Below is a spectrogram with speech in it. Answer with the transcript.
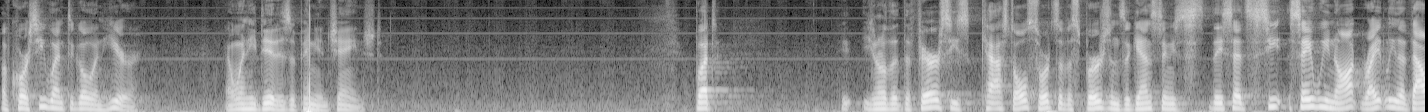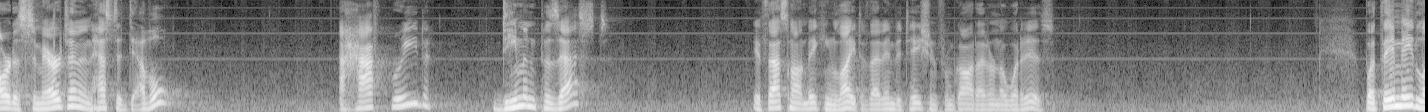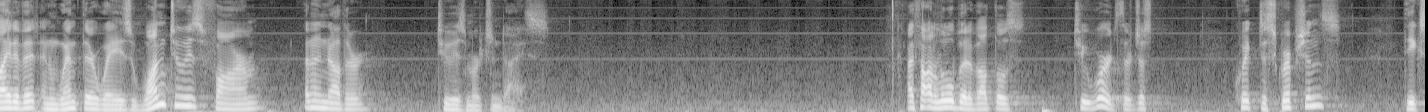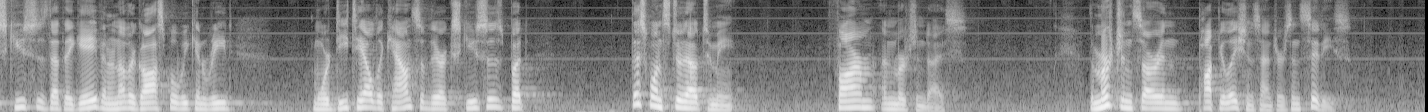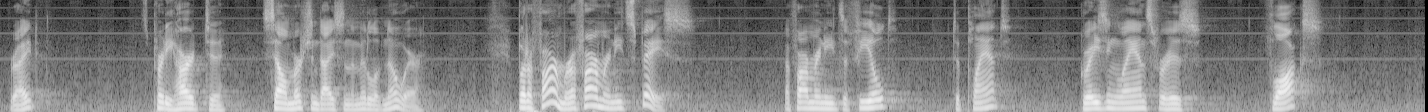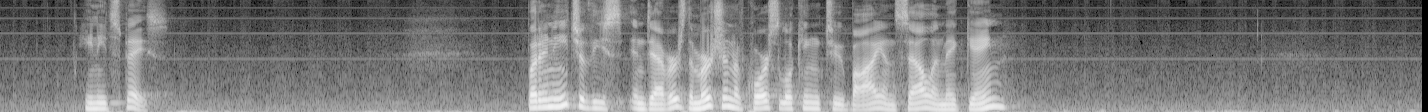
Of course, he went to go and hear, and when he did, his opinion changed. But you know that the Pharisees cast all sorts of aspersions against him. They said, Say we not rightly that thou art a Samaritan and hast a devil? A half breed? Demon possessed? If that's not making light of that invitation from God, I don't know what it is. But they made light of it and went their ways, one to his farm and another to his merchandise. I thought a little bit about those two words. They're just quick descriptions, the excuses that they gave. In another gospel, we can read more detailed accounts of their excuses, but this one stood out to me farm and merchandise. The merchants are in population centers in cities, right? It's pretty hard to sell merchandise in the middle of nowhere. But a farmer, a farmer needs space. A farmer needs a field to plant grazing lands for his flocks. He needs space. But in each of these endeavors, the merchant, of course, looking to buy and sell and make gain,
